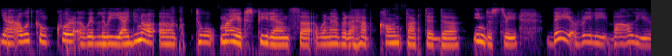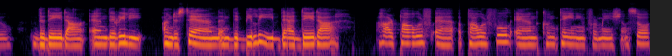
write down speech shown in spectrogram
yeah, I would concur with Louis. I do not, uh, to my experience, uh, whenever I have contacted the industry, they really value the data and they really understand and they believe that data are powerful, uh, powerful and contain information. So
